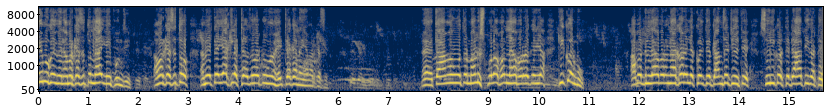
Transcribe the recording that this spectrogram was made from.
দেবো কইগনে আমার কাছে তো নাই এই পুঁজি। আমার কাছে তো আমি একটা এক লাখ টাকা জোগাড় করব সেই টাকা নাই আমার কাছে। হ্যাঁ তা আমার মতন মানুষ পোলা ফল লেখাপড়া করিয়া কি করব? আবার লেখাপড়া না করাইলে কইতে গাঞ্জাটি হইতে চুরি করতে ডাহাতি করতে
